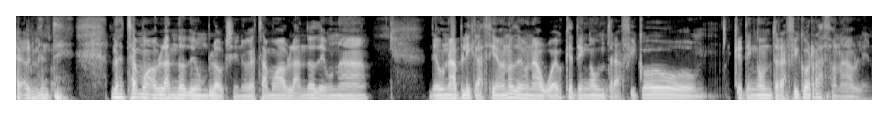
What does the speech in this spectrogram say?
realmente no estamos hablando de un blog, sino que estamos hablando de una de una aplicación o de una web que tenga un tráfico, que tenga un tráfico razonable.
